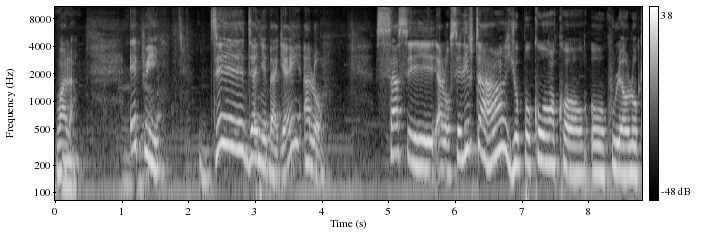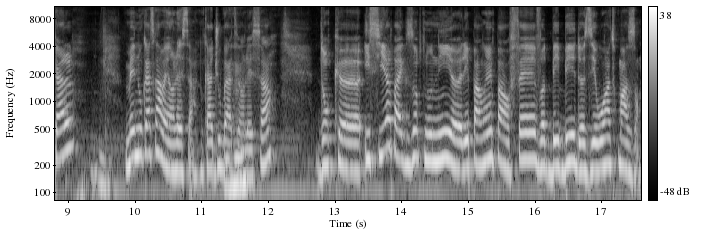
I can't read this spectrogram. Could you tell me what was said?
Voilà. Et puis, des derniers bagailles, alors, ça c'est, alors c'est livre hein, yo poko encore aux couleurs locales, mais nous qu'à travailler en laisse ça, nous jouer en laisse ça. Donc, euh, ici, hein, par exemple, nous ni euh, les parents parfaits, votre bébé de 0 à 3 ans.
